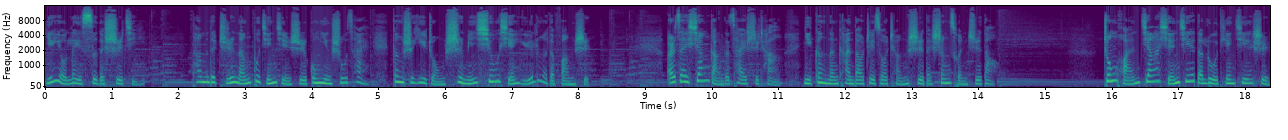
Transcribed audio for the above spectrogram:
也有类似的市集。他们的职能不仅仅是供应蔬菜，更是一种市民休闲娱乐的方式。而在香港的菜市场，你更能看到这座城市的生存之道。中环嘉贤街的露天街市，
